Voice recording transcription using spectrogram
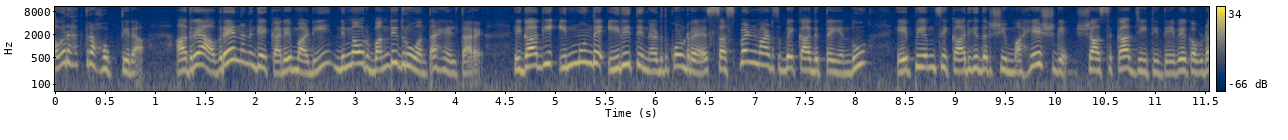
ಅವರ ಹತ್ರ ಹೋಗ್ತೀರಾ? ಆದರೆ ಅವರೇ ನನಗೆ ಕರೆ ಮಾಡಿ ನಿಮ್ಮವ್ರು ಬಂದಿದ್ರು ಅಂತ ಹೇಳ್ತಾರೆ. ಹೀಗಾಗಿ ಇನ್ಮುಂದೆ ಈ ರೀತಿ ನಡೆದುಕೊಂಡ್ರೆ ಸಸ್ಪೆಂಡ್ ಮಾಡಿಸಬೇಕಾಗುತ್ತೆ ಎಂದು ಎಪಿಎಂಸಿ ಕಾರ್ಯದರ್ಶಿ ಮಹೇಶ್ಗೆ ಶಾಸಕ ಜಿಟಿ ದೇವೇಗೌಡ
